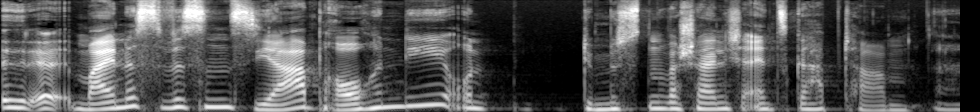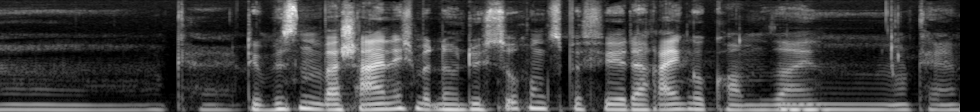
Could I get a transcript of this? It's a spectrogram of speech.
Äh, meines Wissens, ja, brauchen die und die müssten wahrscheinlich eins gehabt haben. Ah, okay. Die müssen wahrscheinlich mit einem Durchsuchungsbefehl da reingekommen sein. Hm, okay.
